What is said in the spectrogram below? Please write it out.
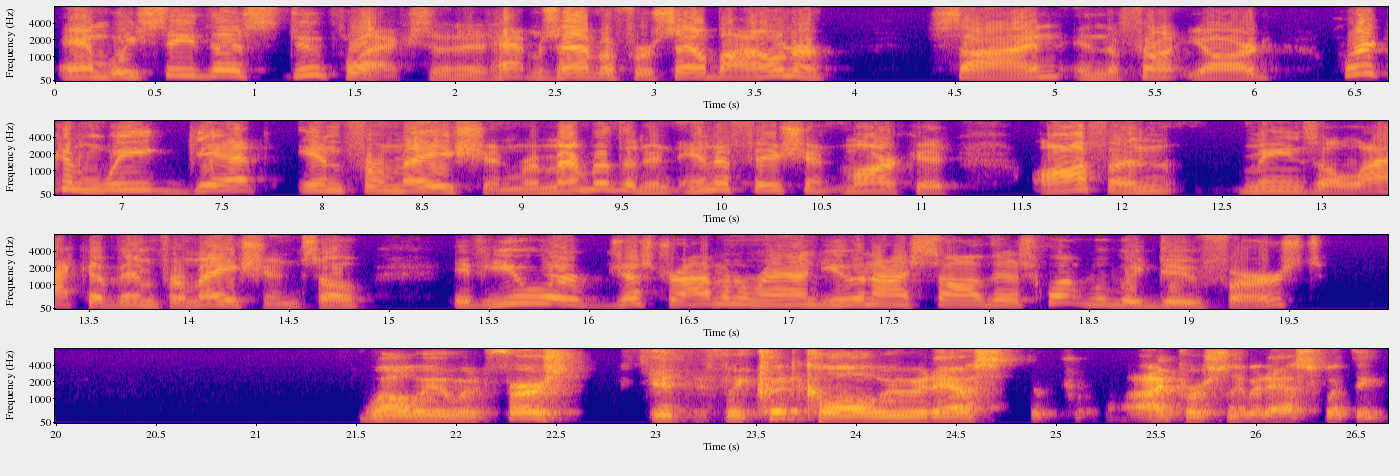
and we see this duplex and it happens to have a for sale by owner sign in the front yard, where can we get information? Remember that an inefficient market often means a lack of information. So if you were just driving around, you and I saw this, what would we do first? Well, we would first, if, if we could call, we would ask, the, I personally would ask what the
